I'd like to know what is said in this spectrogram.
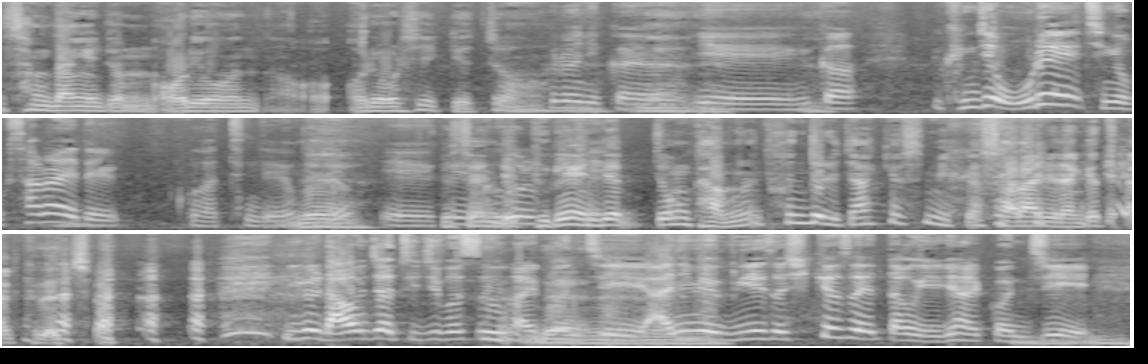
상당히 좀 어려운 어, 어려울 수 있겠죠. 그러니까요. 네. 네. 예. 그러니까 굉장히 오래 징역 살아야 될 것 같은데요. 네. 예, 그래서 이제 그게. 이제 좀 가면 흔들리지 않겠습니까? 사람이란 게 다 그렇죠. 이걸 나 혼자 뒤집어 쓰고 갈 네, 건지 네, 네, 아니면 위에서 시켜서 했다고 얘기할 건지 음.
